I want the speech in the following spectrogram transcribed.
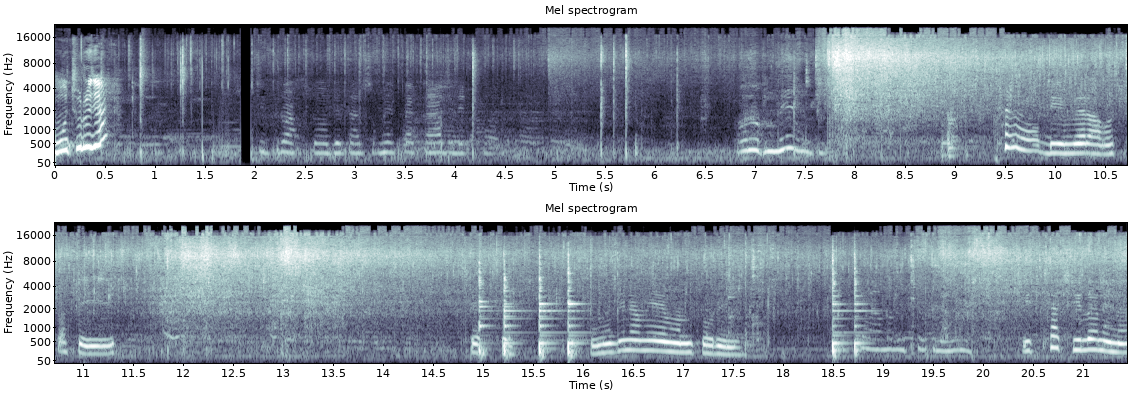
মুচুরু যা। চিত্র আঁকতে হবে তার সঙ্গে একটা কাজ লিখতে হবে। ডিমের অবস্থা শেষ। শেষ। কোনোদিন আমি এমন করিনি। ইচ্ছা ছিল না ইচ্ছা ছিল না না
